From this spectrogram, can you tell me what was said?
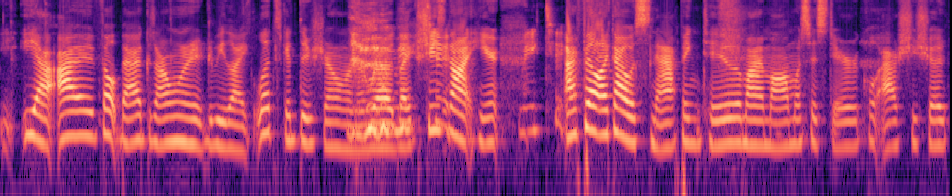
Yeah, I felt bad cuz I wanted it to be like, let's get this show on the road. Like she's too. not here. Me too. I felt like I was snapping too. and My mom was hysterical as she should.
